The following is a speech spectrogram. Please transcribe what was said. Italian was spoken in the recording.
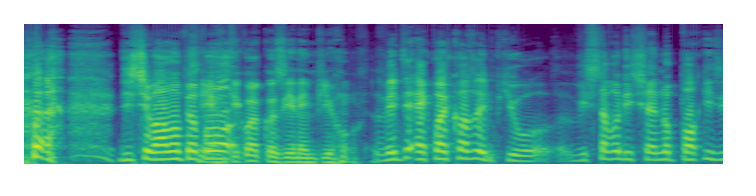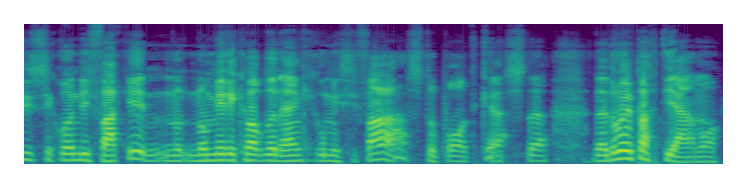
dicevamo Sì, proprio... anche qualcosina in più. 20 è qualcosa in più. Vi stavo dicendo pochi secondi fa che n- non mi ricordo neanche come si fa sto podcast. Da dove partiamo?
